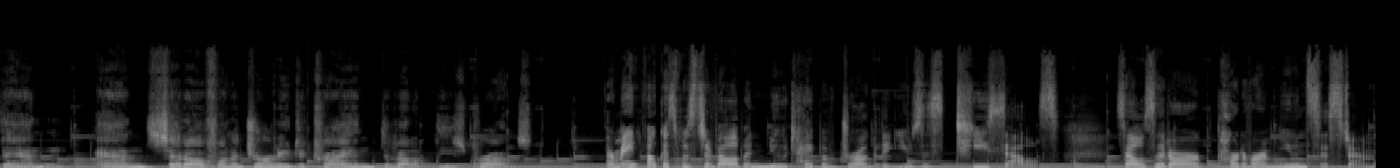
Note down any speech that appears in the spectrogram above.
then and set off on a journey to try and develop these drugs. Their main focus was to develop a new type of drug that uses T cells, cells that are part of our immune system,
